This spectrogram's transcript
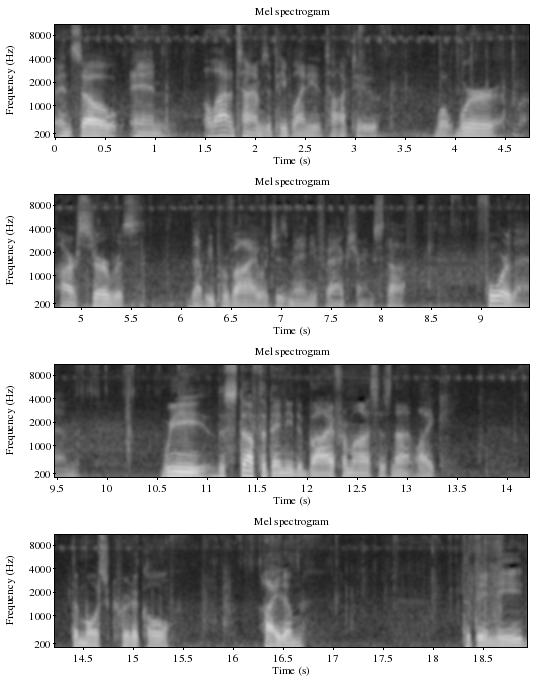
and so and a lot of times the people I need to talk to, what we're our service that we provide, which is manufacturing stuff for them, we the stuff that they need to buy from us is not like the most critical item that they need,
